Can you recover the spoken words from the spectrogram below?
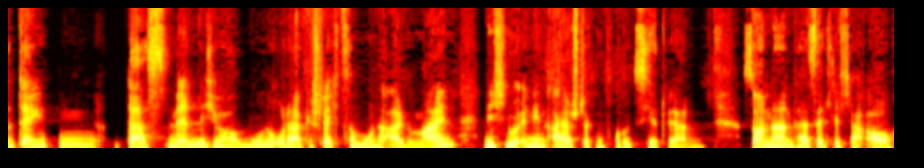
denken, dass männliche Hormone oder Geschlechtshormone allgemein nicht nur in den Eierstöcken produziert werden, sondern tatsächlich ja auch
